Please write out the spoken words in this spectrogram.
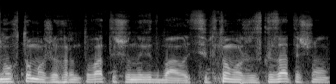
Ну хто може гарантувати, що не відбалиться? Хто може сказати, що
